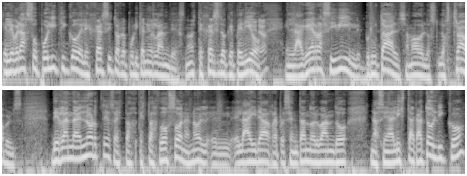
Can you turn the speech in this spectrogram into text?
el brazo político del ejército republicano irlandés, ¿no? Este ejército que peleó Mira. en la guerra civil brutal, llamado los, los Troubles, de Irlanda del Norte, o sea, estas, estas dos zonas, ¿no? El, el, el AIRA representando el bando nacionalista católico,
